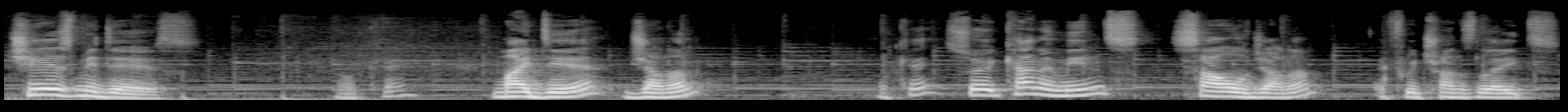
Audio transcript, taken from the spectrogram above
cheers, me dears. Okay? My dear, canım. Okay? So it kind of means canım if we translate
